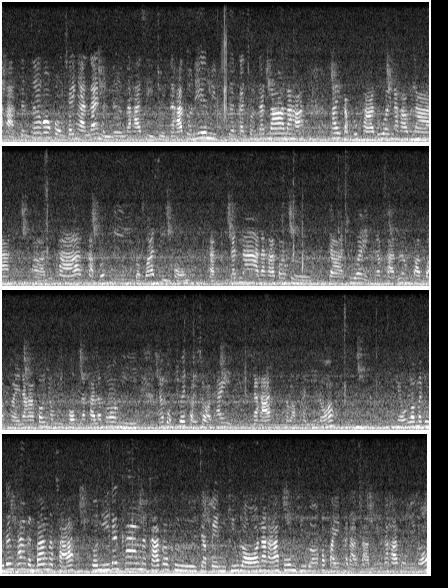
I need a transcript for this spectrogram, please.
นี่ยค่ะเซ็นเซอร์ก็คงใช้งานได้เหมือนเดิมนะคะ 4 จุดนะคะ ตัวนี้มีเตือนกันชนด้านหน้านะคะ ให้กับลูกค้าด้วยนะคะ เวลาลูกค้าขับรถมีแบบว่าสิ่งของตัดด้านหน้านะคะ ก็คือจะช่วยรักษาเรื่องความปลอดภัยนะคะ ก็ยังมีครบนะคะ แล้วก็มีระบบช่วยถอยจอดให้นะคะสำหรับคันนี้เนาะเดี๋ยวเรามาดูด้านข้างกันบ้างนะคะ ตัวนี้ด้านข้างนะคะก็คือจะเป็นคิ้วล้อนะคะ เพิ่มคิ้วล้อเข้าไปขนาด 3 นิ้วนะคะ ตรงนี้เนาะ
